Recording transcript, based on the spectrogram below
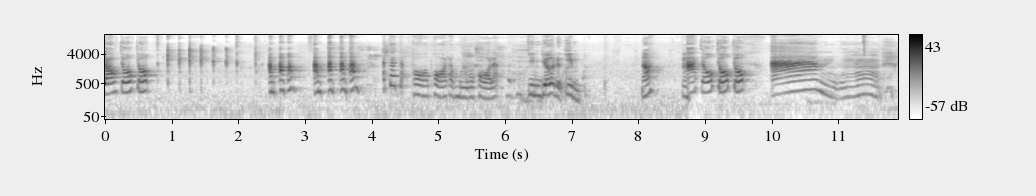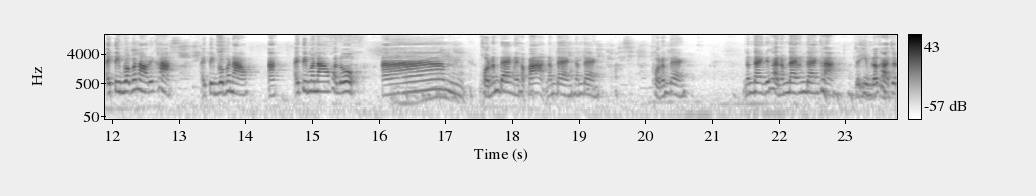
โจ๊กโจ๊กโจ๊กอ้ำอ้ำอ้ำอ้ำอ้ำอ้ำอ้ำอะจ้ะจ้ะพอพอทำมือพอแล้ว กินเยอะเดี๋ยวอิ่มนะอะโจ๊กโจ๊กโจ๊กอ่าอืมไอติมรสมะนาวด้วยค่ะไอ ติมรสมะนาวอะไอติมมะนาวค่ะลูกอ่าขอน้ำแดงหน่อยค่ะป้า น้ำแดงน้ำแดง ขอน้ำแดง น้ำแดงด้วยค่ะ น้ำแดงน้ำแดงค่ะ จะอิ่มแล้วค่ะ จะ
